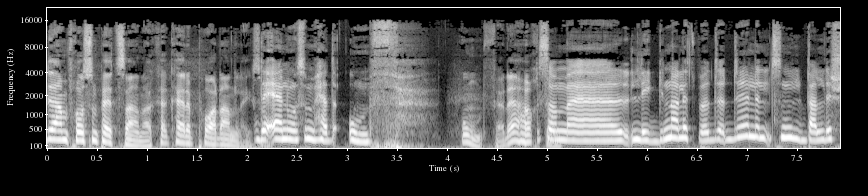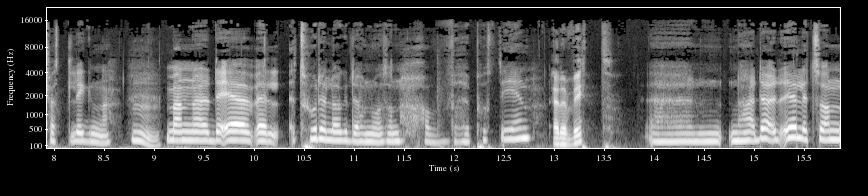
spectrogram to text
den frossenpizzaen, da? Hva, hva er det på den, liksom? Det er noe som heter omf, Omf, ja, det har jeg hørt om. som eh, ligner litt på Det, det er litt sånn veldig kjøttlignende. Mm. Men eh, det er vel Jeg tror det er lagd av noe sånn havreprotein. Er det hvitt? Eh, nei, det det er litt sånn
